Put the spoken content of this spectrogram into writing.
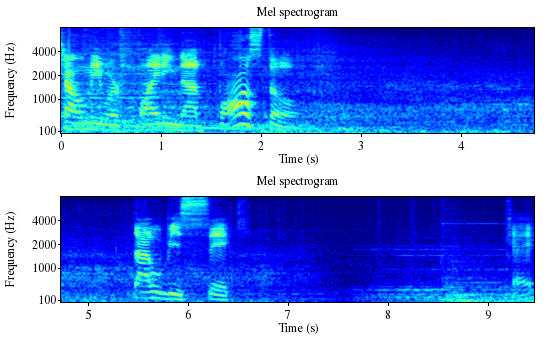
tell me we're fighting that boss, though. That would be sick. Okay.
